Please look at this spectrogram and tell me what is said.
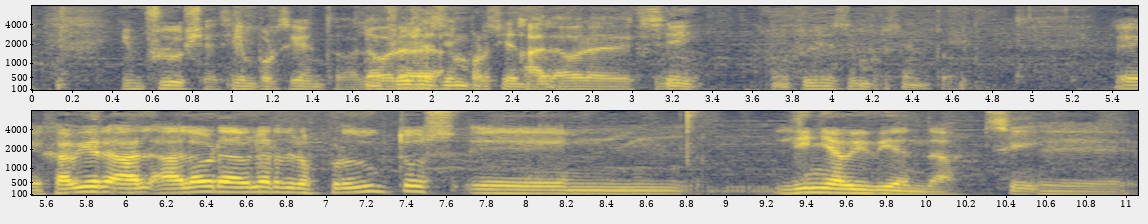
influye 100% a la hora Influye de, 100%. A la hora de definir. Sí, influye 100%. Eh, Javier, a, a la hora de hablar de los productos, eh, línea vivienda, Sí. eh,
